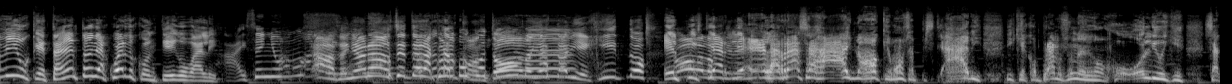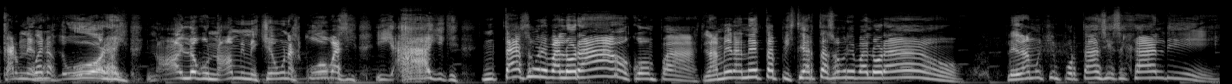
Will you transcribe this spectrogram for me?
digo que también estoy de acuerdo contigo, vale. Ay, señor, no. No, señor, no, usted está de acuerdo con todo, toma. ya está viejito. El pistear, le- le- la raza, ay no, que vamos a pistear y, y que compramos una de Don Julio y que sacar una Bueno. herradura y no, y luego no, me, eché unas cubas y, y ay, y que está sobrevalorado, compas. La mera neta, pistear está sobrevalorado. Le da mucha importancia a ese jale.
